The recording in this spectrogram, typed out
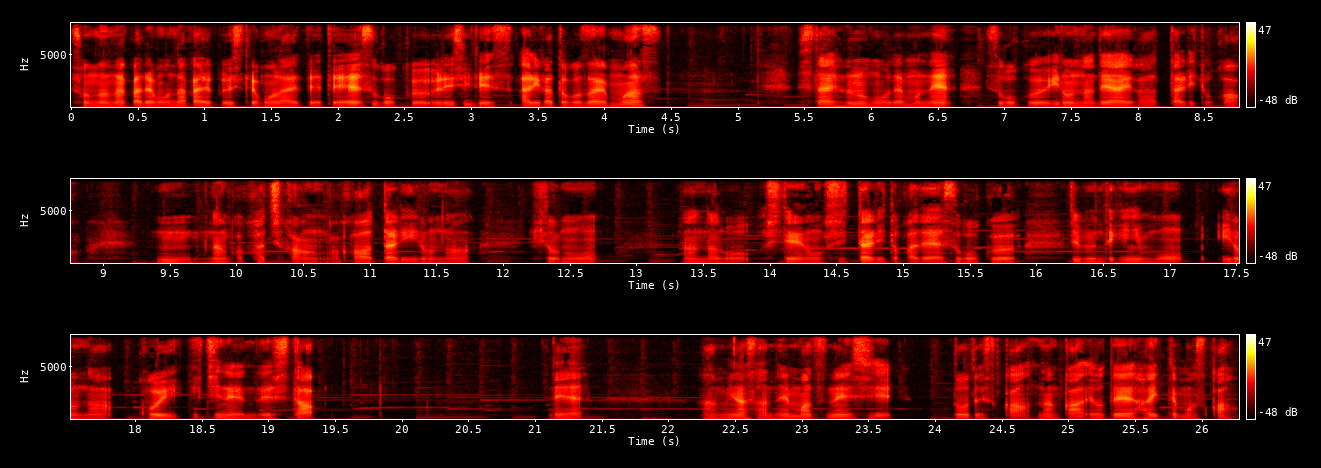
そんな中でも仲良くしてもらえてて、すごく嬉しいです。ありがとうございます。スタイフの方でもね、すごくいろんな出会いがあったりとか、うん、なんか価値観が変わったり、いろんな人の、なんだろう、視点を知ったりとかですごく自分的にもいろんな濃い一年でした。で、あ皆さん年末年始どうですか？なんか予定入ってますか？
